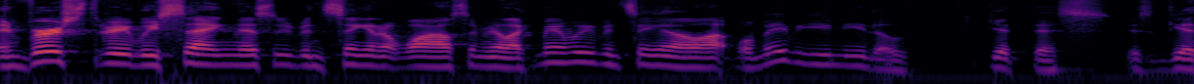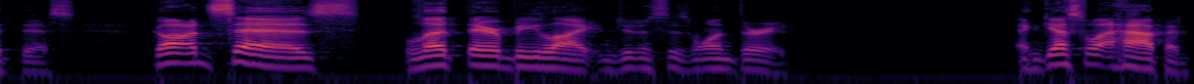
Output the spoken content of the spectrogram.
in verse 3, we sang this. We've been singing it a while. Some of you are like, man, we've been singing it a lot. Well, maybe you need to get this. Just get this. God says, let there be light in Genesis 1 3. And guess what happened?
